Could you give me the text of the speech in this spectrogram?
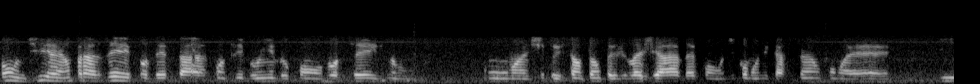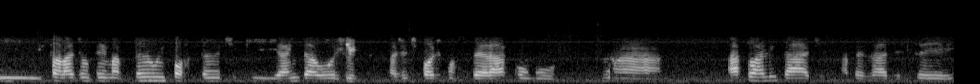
Bom dia, é um prazer poder estar contribuindo com vocês no uma instituição tão privilegiada com, de comunicação como é, e falar de um tema tão importante que ainda hoje a gente pode considerar como uma atualidade, apesar de ser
